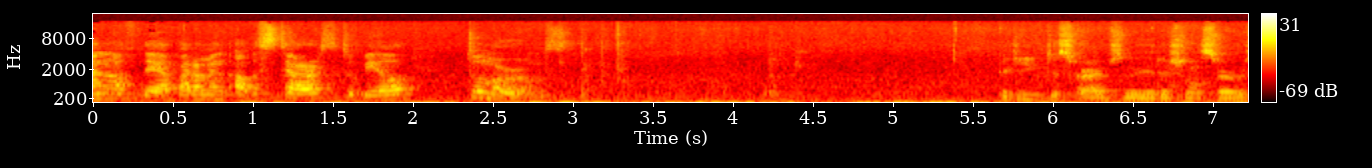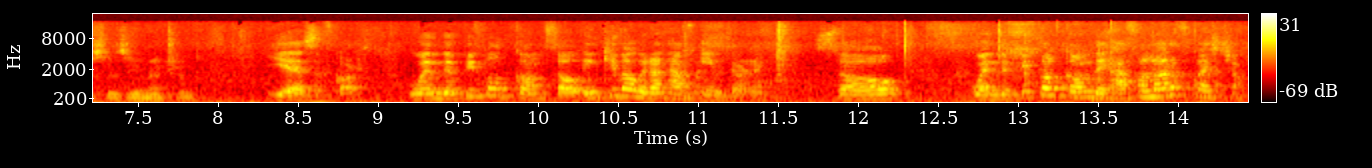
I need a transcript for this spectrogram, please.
one of the apartment upstairs to build two more rooms. Could you describe some of the additional services you mentioned? Yes, of course. When the people come, so in Cuba we don't have internet. So when the people come, they have a lot of questions,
